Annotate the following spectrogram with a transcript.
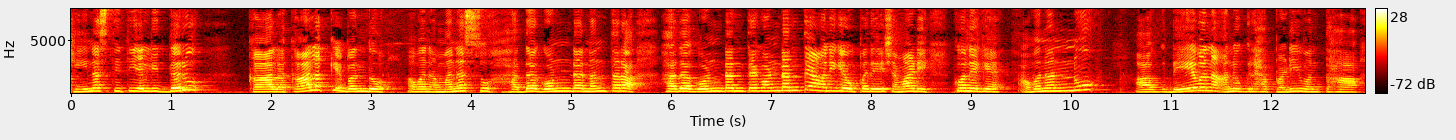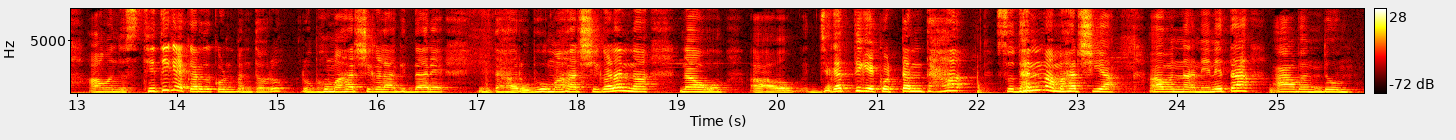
ಹೀನ ಸ್ಥಿತಿಯಲ್ಲಿದ್ದರೂ ಕಾಲ ಕಾಲಕ್ಕೆ ಬಂದು ಅವನ ಮನಸ್ಸು ಹದಗೊಂಡ ನಂತರ ಹದಗೊಂಡಂತೆಗೊಂಡಂತೆ ಅವನಿಗೆ ಉಪದೇಶ ಮಾಡಿ, ಕೊನೆಗೆ ಅವನನ್ನು ಆ ದೇವನ ಅನುಗ್ರಹ ಪಡೆಯುವಂತಹ ಆ ಒಂದು ಸ್ಥಿತಿಗೆ ಕರೆದುಕೊಂಡು ಬಂತವರು ರುಭು ಮಹರ್ಷಿಗಳಾಗಿದ್ದಾರೆ. ಇಂತಹ ರುಭು ಮಹರ್ಷಿಗಳನ್ನು ನಾವು ಜಗತ್ತಿಗೆ ಕೊಟ್ಟಂತಹ ಸುಧನ್ವ ಮಹರ್ಷಿಯ ಅವನ್ನ ನೆನೆತ ಆ ಒಂದು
